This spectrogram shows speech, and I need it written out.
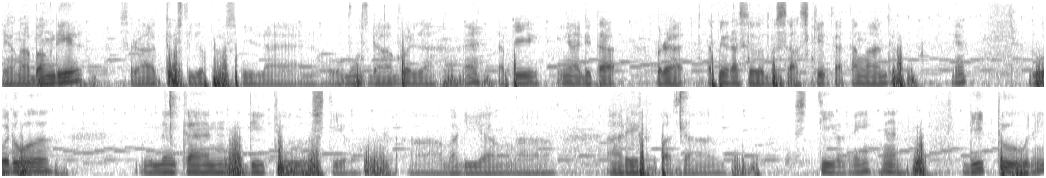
Yang abang dia 139. Almost double lah. Eh, tapi ingat dia tak berat tapi rasa besar sikit kat tangan tu. Ya. Dua-dua gunakan D2 steel bagi yang uh, arif pasal steel ni kan? D2 ni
